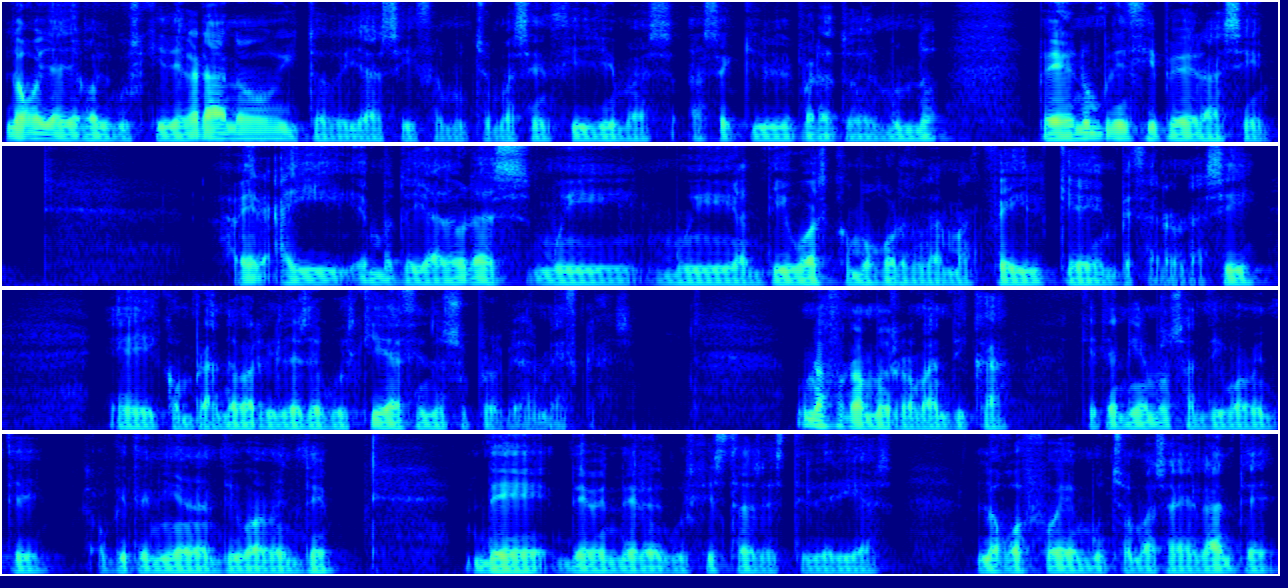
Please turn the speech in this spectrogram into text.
Luego ya llegó el whisky de grano y todo ya se hizo mucho más sencillo y más asequible para todo el mundo. Pero en un principio era así. A ver, hay embotelladoras muy, muy antiguas como Gordon MacPhail que empezaron así, eh, comprando barriles de whisky y haciendo sus propias mezclas. Una forma muy romántica que teníamos antiguamente, o que tenían antiguamente, de, de vender el whisky estas destilerías. Luego fue mucho más adelante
